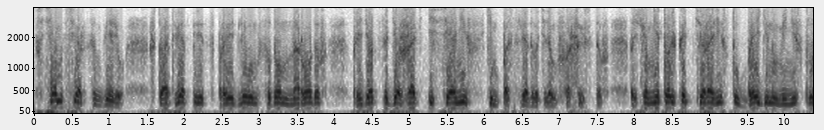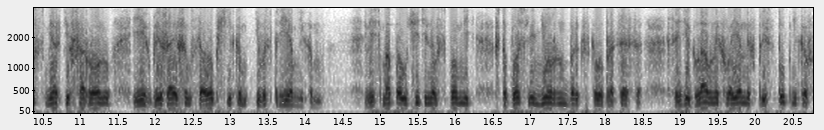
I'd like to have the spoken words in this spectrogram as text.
всем сердцем верю, что ответ перед справедливым судом народов придется держать и сионистским последователям фашистов, причем не только террористу Бейгину, министру смерти Шарону и их ближайшим сообщникам и восприемникам. Весьма поучительно вспомнить, что после Нюрнбергского процесса среди главных военных преступников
